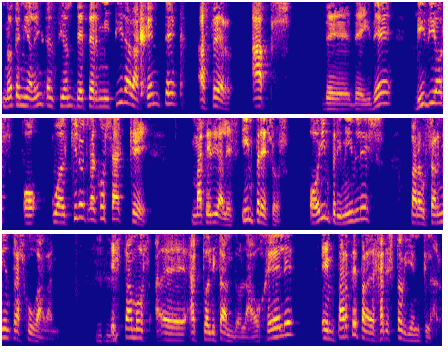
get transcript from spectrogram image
no tenía la intención de permitir a la gente hacer apps de de ID, vídeos o cualquier otra cosa que materiales impresos o imprimibles para usar mientras jugaban. Estamos eh, actualizando la OGL en parte para dejar esto bien claro.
